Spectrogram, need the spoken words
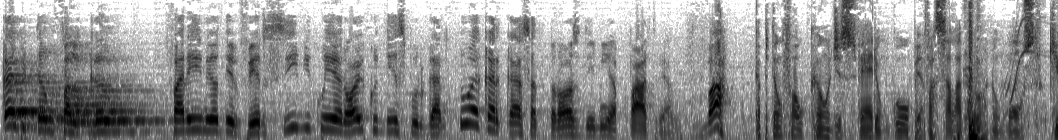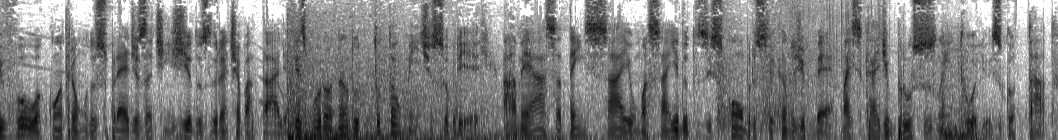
Capitão Falcão, farei meu dever cívico e heróico de expurgar tua carcaça atroz de minha pátria. Vá! Capitão Falcão desfere um golpe avassalador no monstro, que voa contra um dos prédios atingidos durante a batalha, desmoronando totalmente sobre ele. A ameaça até ensaia uma saída dos escombros ficando de pé, mas cai de bruços no entulho, esgotado.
